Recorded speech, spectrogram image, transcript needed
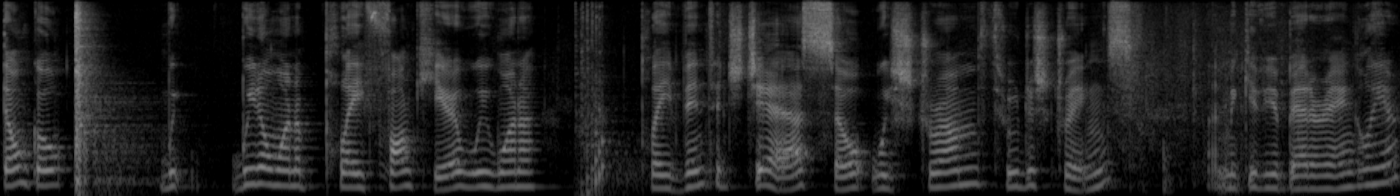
Don't go. We, we don't want to play funk here. We want to play vintage jazz. So we strum through the strings. Let me give you a better angle here.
